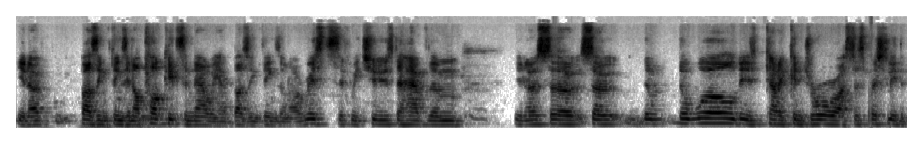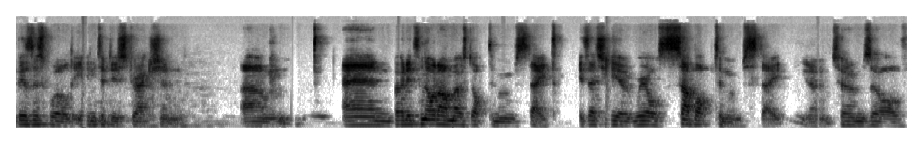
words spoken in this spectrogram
You know buzzing things in our pockets and now we have buzzing things on our wrists if we choose to have them you know so so the the world is kind of can draw us especially the business world into distraction. Um, and but it's not our most optimum state. It's actually a real suboptimum state you know in terms of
